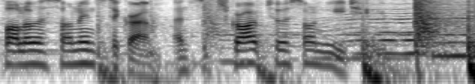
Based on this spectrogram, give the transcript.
follow us on Instagram and subscribe to us on YouTube.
